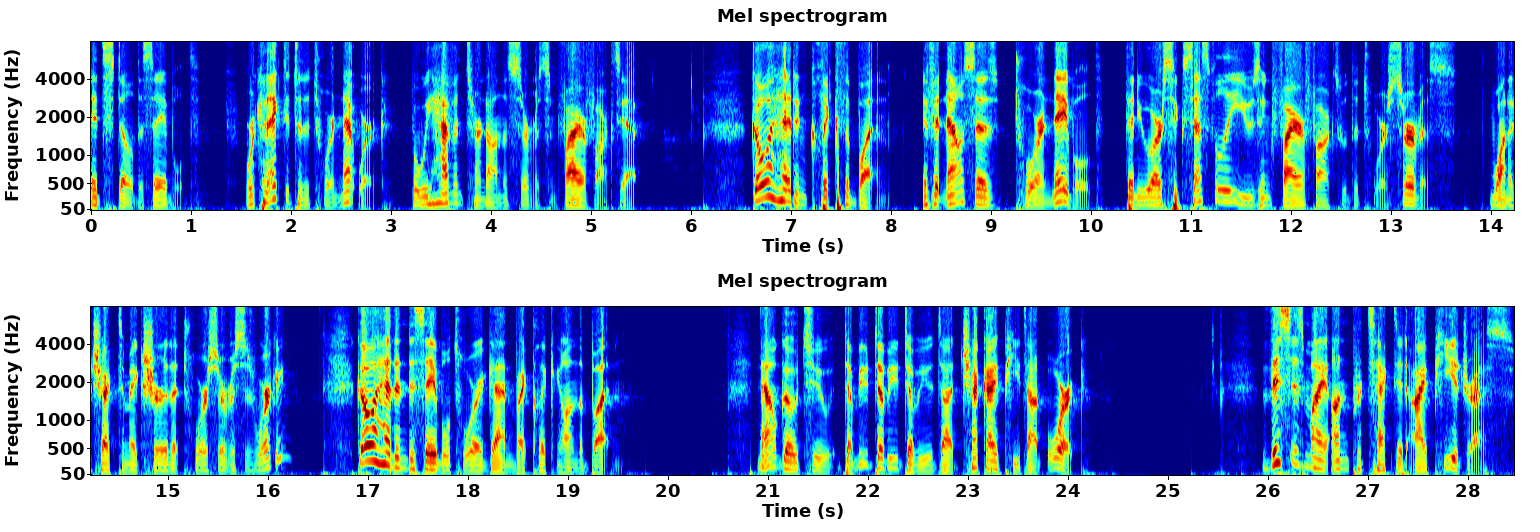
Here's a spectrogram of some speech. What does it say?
it's still disabled. We're connected to the Tor network, but we haven't turned on the service in Firefox yet. Go ahead and click the button. If it now says Tor enabled, then you are successfully using Firefox with the Tor service. Want to check to make sure that Tor service is working? Go ahead and disable Tor again by clicking on the button. Now go to www.checkip.org. This is my unprotected IP address.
